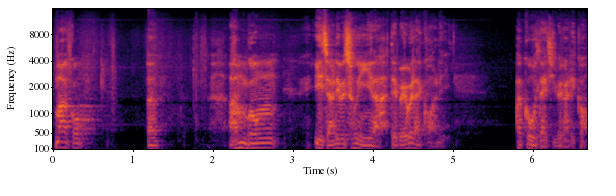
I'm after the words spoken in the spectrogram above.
妈讲，呃，阿姆讲，伊知你要出院啦，特别要来看你，啊，阁有代志要甲你讲。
